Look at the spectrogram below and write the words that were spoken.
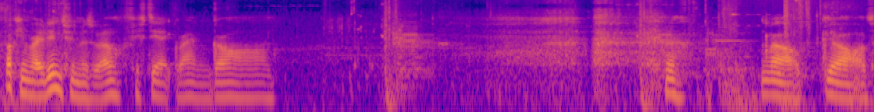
Fucking rode into him as well. 58 grand gone. oh, God.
